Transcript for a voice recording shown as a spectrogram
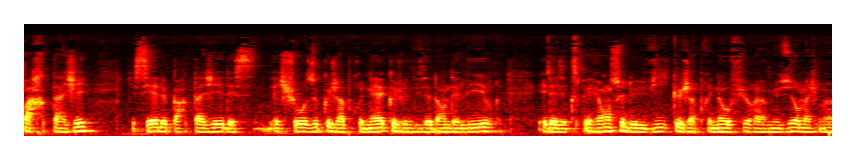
partager. J'essayais de partager des, des choses que j'apprenais, que je lisais dans des livres et des expériences de vie que j'apprenais au fur et à mesure, mais je me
